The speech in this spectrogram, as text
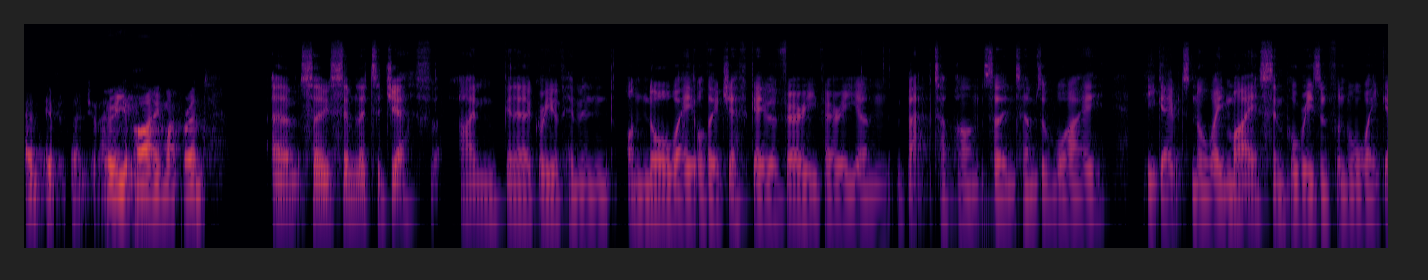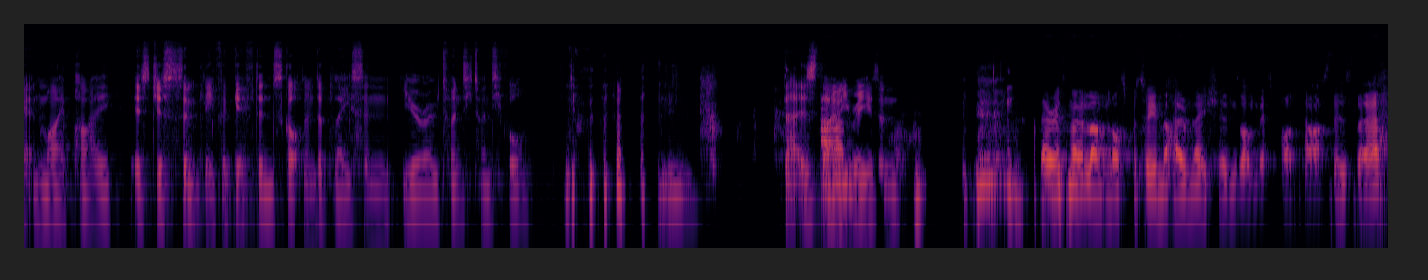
Plenty of potential. Who are you pieing, my friend? Um, so similar to Jeff, I'm going to agree with him in on Norway. Although Jeff gave a very, very um, backed up answer in terms of why he gave it to Norway. My simple reason for Norway getting my pie is just simply for gifting Scotland a place in Euro 2024. that is the um, only reason. there is no love lost between the home nations on this podcast, is there?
